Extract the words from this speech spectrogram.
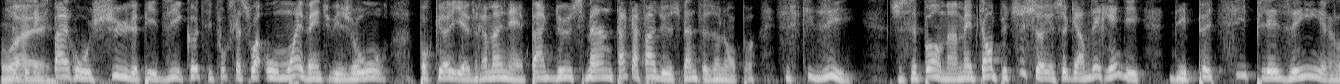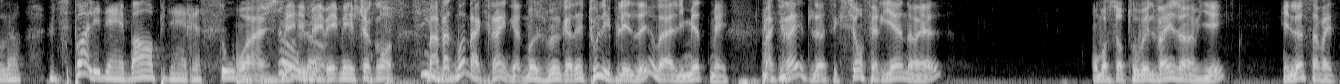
Tu sais, Ouais. C'est l'expert au CHU, là, puis il dit, écoute, il faut que ça soit au moins 28 jours pour qu'il y ait vraiment un impact. Deux semaines, tant qu'à faire deux semaines, faisons-le pas. C'est ce qu'il dit. Je sais pas, mais en même temps, peux-tu se, se garder rien des, des petits plaisirs, là? Je dis pas aller d'un bar puis d'un resto, Ouais, tout ça, mais, là. mais, mais, mais je te comprends. Ben, en fait, moi, ma crainte, regarde, moi, je veux garder tous les plaisirs, là, à la limite, mais ma crainte, là, c'est que si on fait rien à Noël, on va se retrouver le 20 janvier, et là, ça va être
